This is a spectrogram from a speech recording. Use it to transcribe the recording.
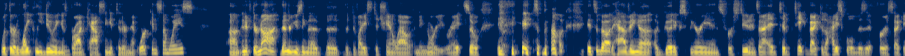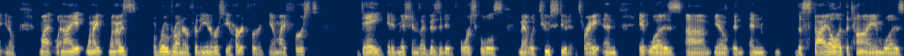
what they're likely doing is broadcasting it to their network in some ways. Um, and if they're not, then they're using the, the, the device to channel out and ignore you, right? So it's about it's about having a, a good experience for students. And I to take back to the high school visit for a second, you know, my when I when I when I was a roadrunner for the University of Hartford, you know, my first day in admissions, I visited four schools, met with two students, right? And it was, um, you know, and, and the style at the time was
